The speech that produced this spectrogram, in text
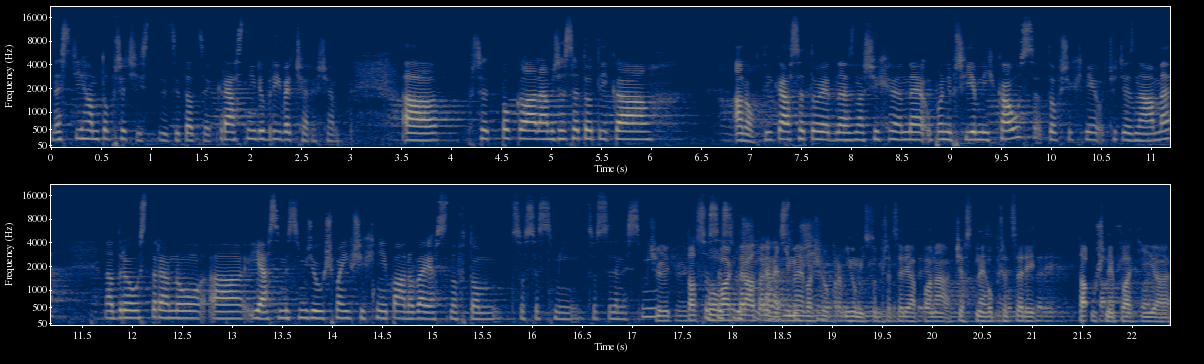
Nestíhám to přečíst, ty citace. Krásný dobrý večer všem. Předpokládám, že se to týká, ano, týká se to jedné z našich neúplně příjemných kaus, to všichni určitě známe. Na druhou stranu, já si myslím, že už mají všichni pánové jasno v tom, co se smí, co se nesmí. Čili ta co slova, která tady vidíme, vašeho prvního místopředsedy a pana čestného předsedy, ta už neplatí a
